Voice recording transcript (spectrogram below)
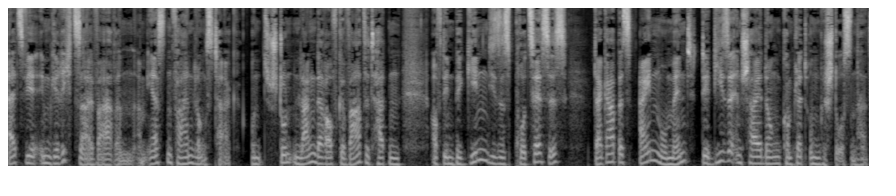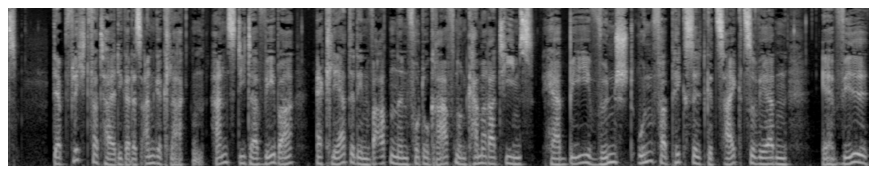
Als wir im Gerichtssaal waren am ersten Verhandlungstag und stundenlang darauf gewartet hatten, auf den Beginn dieses Prozesses, da gab es einen Moment, der diese Entscheidung komplett umgestoßen hat. Der Pflichtverteidiger des Angeklagten, Hans-Dieter Weber, erklärte den wartenden Fotografen und Kamerateams, Herr B. wünscht, unverpixelt gezeigt zu werden, er will,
